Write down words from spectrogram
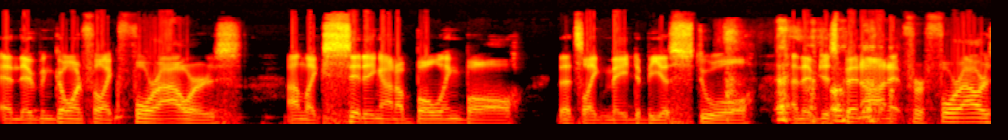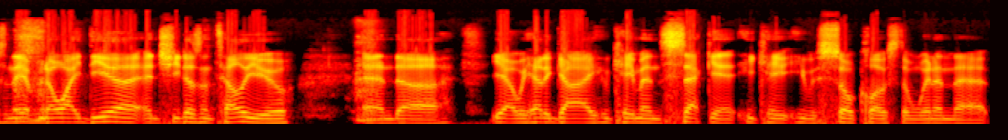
and they've been going for like four hours on like sitting on a bowling ball that's like made to be a stool and they've just been on it for four hours and they have no idea and she doesn't tell you and uh yeah we had a guy who came in second he came he was so close to winning that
